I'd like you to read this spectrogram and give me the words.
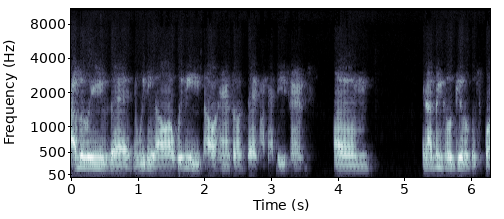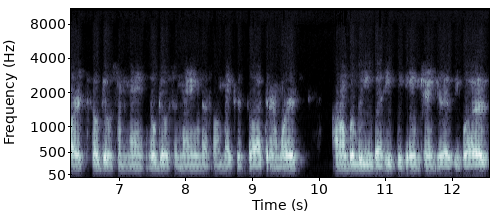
I believe that we need all we need all hands on deck on that defense. Um, and I think he'll give up a spark. He'll give us some name. He'll give us a name that's gonna make us go out there and work. I don't believe that he's the game changer as he was.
